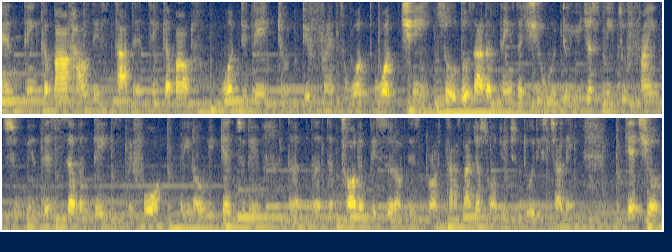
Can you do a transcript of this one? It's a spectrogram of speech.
and think about how they started. Think about what did they do different what what changed so those are the things that you would do. You just need to fine tune in this seven days before you know we get to the the, the, the third episode of this broadcast. I just want you to do this challenge get your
